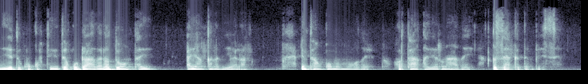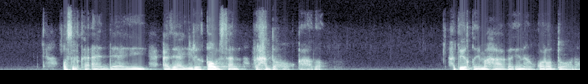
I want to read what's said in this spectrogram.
niyadda ku qabtay daqudhaadana doontay ayaan qanad yeelan. Intaan qomamooday hortaa qayarnaaday qisaa ka dambaysay qosolka aan daayay adaa yidhi qowlsan farxadda hoo qaado haddii qiimahaaga inaan qoro doono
